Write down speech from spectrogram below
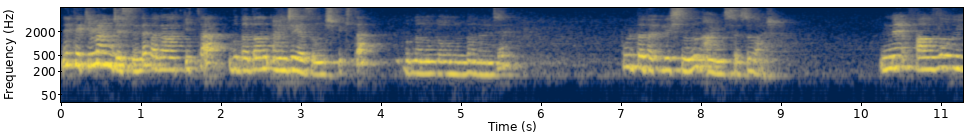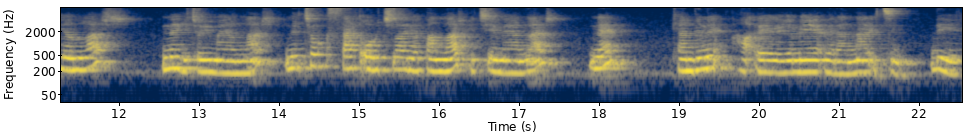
Nitekim öncesinde Bhagavad Gita Buda'dan önce yazılmış bir kitap. Buda'nın doğumundan önce. Burada da Krishna'nın aynı sözü var. Ne fazla uyuyanlar, ne hiç uyumayanlar, ne çok sert oruçlar yapanlar, hiç yemeyenler, ne kendini e, yemeğe verenler için değil.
